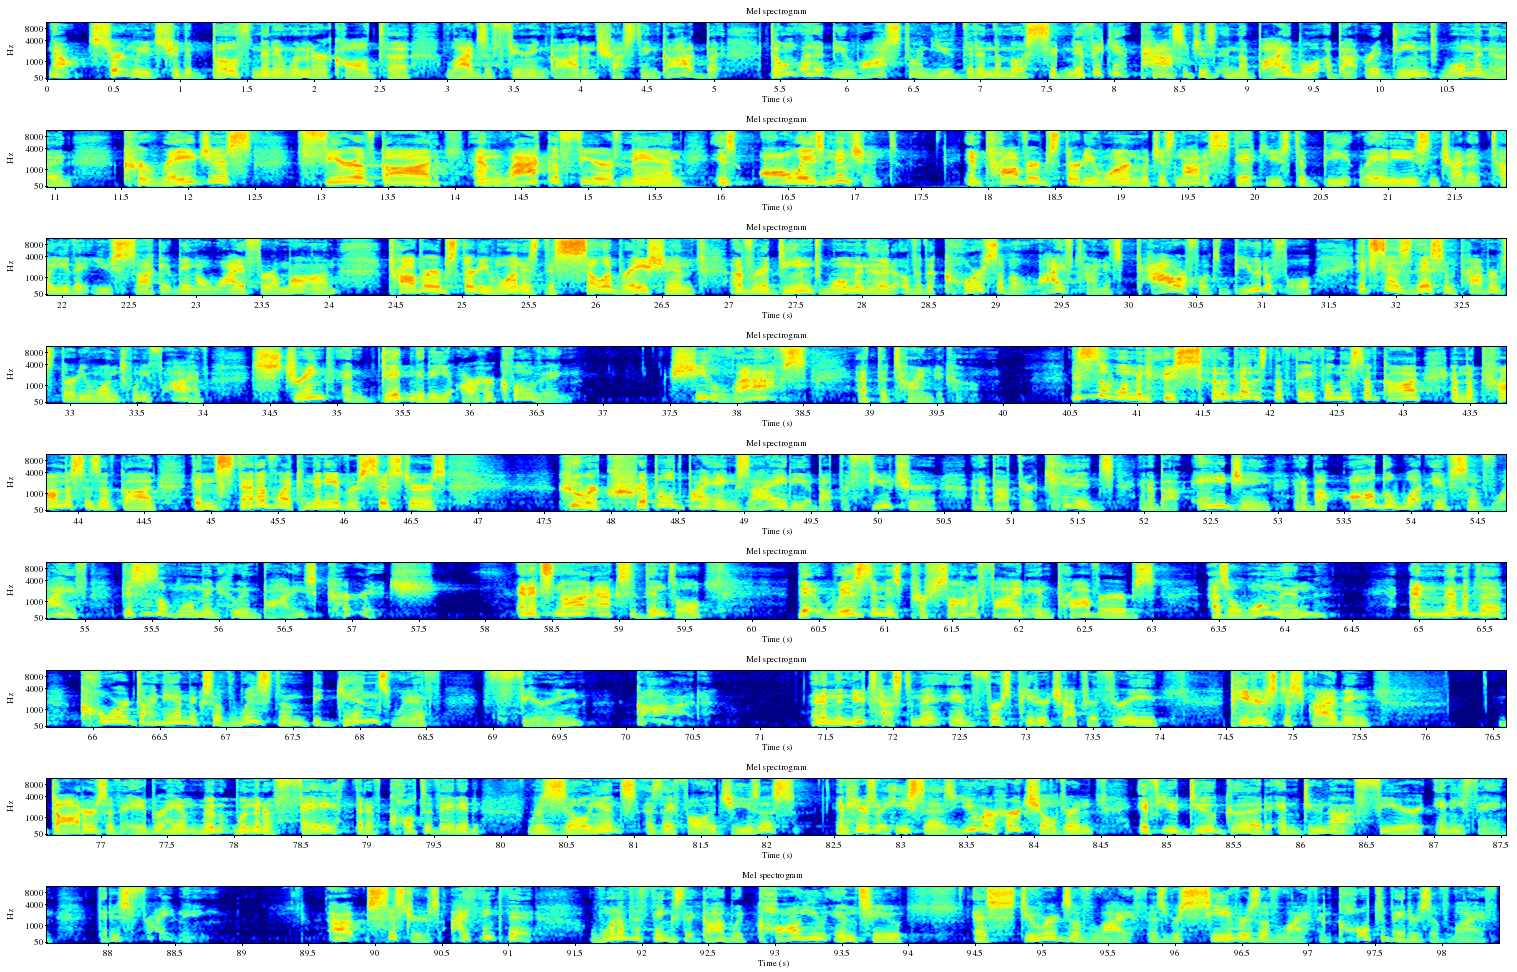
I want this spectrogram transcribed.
Now, certainly it's true that both men and women are called to lives of fearing God and trusting God, but don't let it be lost on you that in the most significant passages in the Bible about redeemed womanhood, courageous fear of God and lack of fear of man is always mentioned. In Proverbs 31, which is not a stick used to beat ladies and try to tell you that you suck at being a wife or a mom, Proverbs 31 is the celebration of redeemed womanhood over the course of a lifetime. It's powerful, it's beautiful. It says this in Proverbs 31 25 Strength and dignity are her clothing. She laughs at the time to come. This is a woman who so knows the faithfulness of God and the promises of God that instead of like many of her sisters, who were crippled by anxiety about the future and about their kids and about aging and about all the what ifs of life. This is a woman who embodies courage. And it's not accidental that wisdom is personified in Proverbs as a woman. And one of the core dynamics of wisdom begins with fearing God. And in the New Testament, in 1 Peter chapter 3, Peter's describing daughters of Abraham, women of faith that have cultivated resilience as they follow Jesus. And here's what he says You are her children if you do good and do not fear anything that is frightening. Uh, sisters, I think that one of the things that God would call you into as stewards of life, as receivers of life, and cultivators of life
